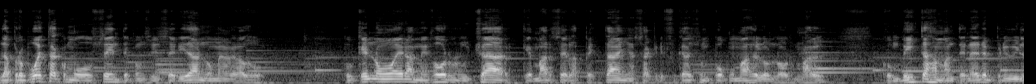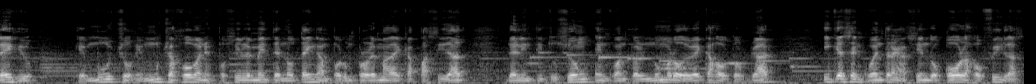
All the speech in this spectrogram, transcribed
La propuesta como docente con sinceridad no me agradó. ¿Por qué no era mejor luchar, quemarse las pestañas, sacrificarse un poco más de lo normal, con vistas a mantener el privilegio que muchos y muchas jóvenes posiblemente no tengan por un problema de capacidad de la institución en cuanto al número de becas a otorgar y que se encuentran haciendo colas o filas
